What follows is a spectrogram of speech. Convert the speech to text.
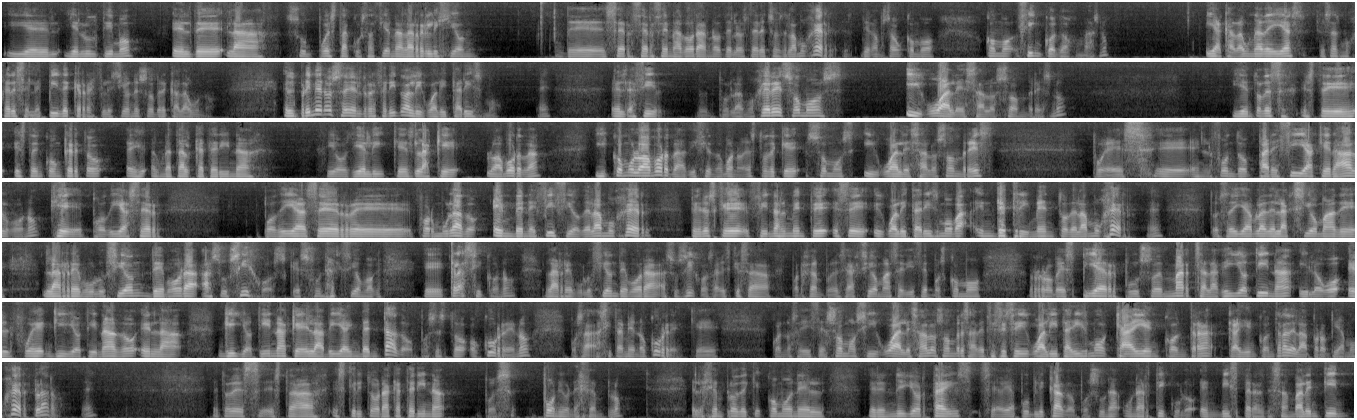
Y el, y el último, el de la supuesta acusación a la religión de ser cercenadora ¿no? de los derechos de la mujer, digamos son como, como cinco dogmas, ¿no? Y a cada una de ellas, de esas mujeres, se le pide que reflexione sobre cada uno. El primero es el referido al igualitarismo, ¿eh? el decir, pues las mujeres somos iguales a los hombres, ¿no? Y entonces este, este en concreto, eh, una tal Caterina Giorgielli, que es la que lo aborda, ¿y cómo lo aborda? Diciendo, bueno, esto de que somos iguales a los hombres, pues eh, en el fondo parecía que era algo, ¿no? Que podía ser, podía ser eh, formulado en beneficio de la mujer, pero es que finalmente ese igualitarismo va en detrimento de la mujer. ¿eh? Entonces ella habla del axioma de la revolución devora a sus hijos, que es un axioma eh, clásico, ¿no? La revolución devora a sus hijos. Sabéis que esa, por ejemplo, ese axioma se dice, pues como Robespierre puso en marcha la guillotina y luego él fue guillotinado en la guillotina que él había inventado. Pues esto ocurre, ¿no? Pues así también ocurre, que cuando se dice somos iguales a los hombres, a veces ese igualitarismo cae en contra, cae en contra de la propia mujer, claro. ¿eh? Entonces, esta escritora Caterina, pues pone un ejemplo. El ejemplo de que como en el, en el New York Times se había publicado pues una, un artículo en vísperas de San Valentín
